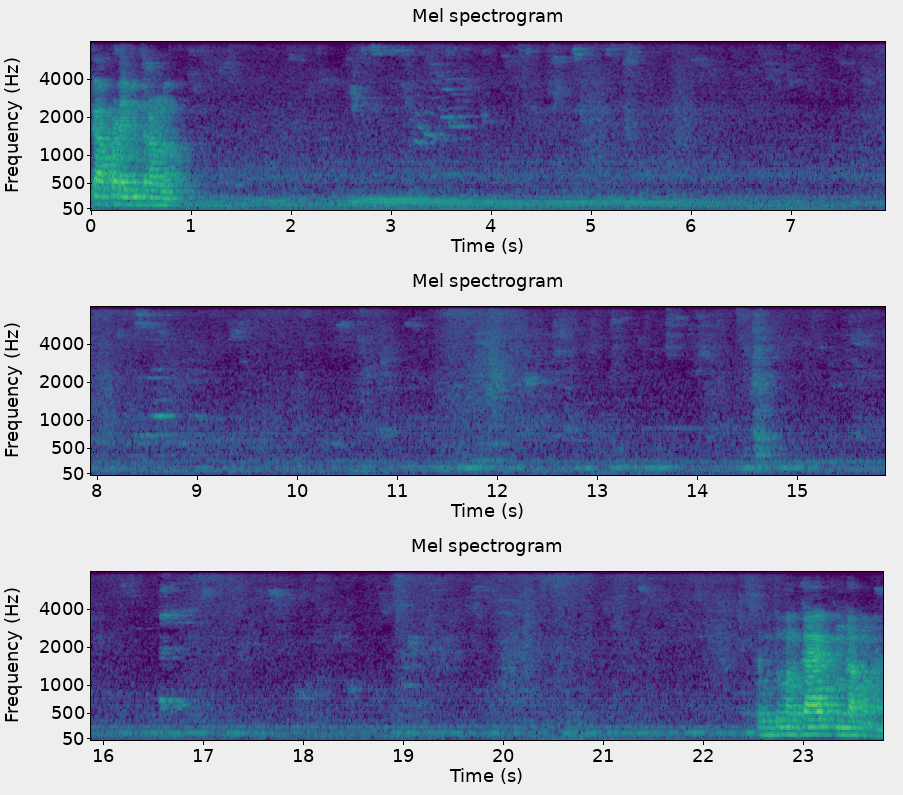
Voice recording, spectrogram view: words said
कापड आहे मित्रांनो. तर मी तुम्हाला गायब करून दाखवणार.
